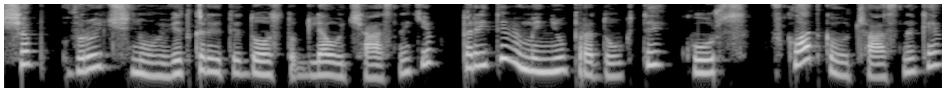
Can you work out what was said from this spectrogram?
Щоб вручну відкрити доступ для учасників, перейти в меню Продукти, Курс, вкладка Учасники.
